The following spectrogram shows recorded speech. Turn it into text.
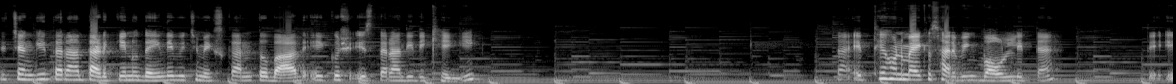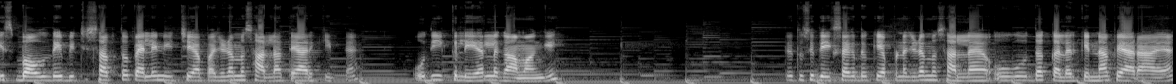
ਤੇ ਚੰਗੀ ਤਰ੍ਹਾਂ ਤੜਕੇ ਨੂੰ ਦਹੀਂ ਦੇ ਵਿੱਚ ਮਿਕਸ ਕਰਨ ਤੋਂ ਬਾਅਦ ਇਹ ਕੁਝ ਇਸ ਤਰ੍ਹਾਂ ਦੀ ਦਿਖੇਗੀ। ਤਾਂ ਇੱਥੇ ਹੁਣ ਮੈਂ ਇੱਕ ਸਰਵਿੰਗ ਬਾਉਲ ਲਿੱਤਾ ਹੈ। ਤੇ ਇਸ ਬਾਉਲ ਦੇ ਵਿੱਚ ਸਭ ਤੋਂ ਪਹਿਲੇ ਨੀਚੇ ਆਪਾਂ ਜਿਹੜਾ ਮਸਾਲਾ ਤਿਆਰ ਕੀਤਾ ਹੈ, ਉਹਦੀ ਇੱਕ ਲੇਅਰ ਲਗਾਵਾਂਗੇ। ਤੇ ਤੁਸੀਂ ਦੇਖ ਸਕਦੇ ਹੋ ਕਿ ਆਪਣਾ ਜਿਹੜਾ ਮਸਾਲਾ ਹੈ ਉਹ ਉਹਦਾ ਕਲਰ ਕਿੰਨਾ ਪਿਆਰਾ ਆਇਆ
